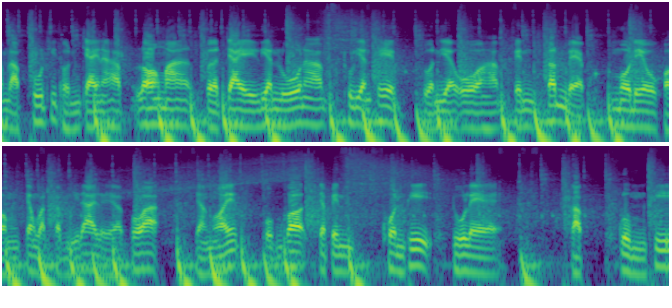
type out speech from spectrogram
สำหรับผู้ที่สนใจนะครับ ลองมาเปิดใจเรียนรู้นะครับ ทุเรียนเทศสวนเยโอครับเป็นต้นแบบโมเดลของจังหวัดกระบี่ได้เลยครับเพราะว่าอย่างน้อยผมก็จะเป็นคนที่ดูแลกับกลุ่มที่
